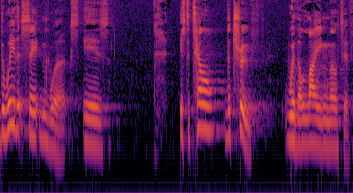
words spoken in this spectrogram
the way that Satan works is, is to tell the truth with a lying motive.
